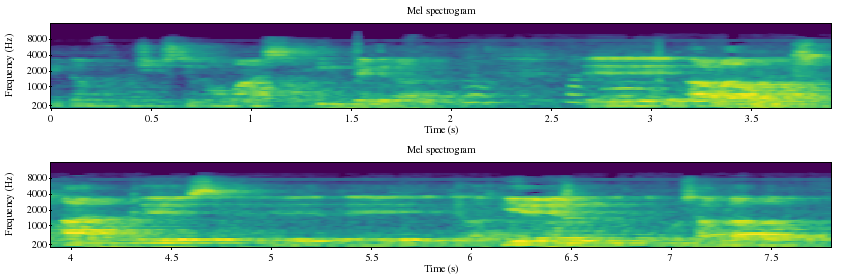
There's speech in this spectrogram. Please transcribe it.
medicina muchísimo más integral. Eh, hablábamos antes eh, de, la piel, hemos hablado,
